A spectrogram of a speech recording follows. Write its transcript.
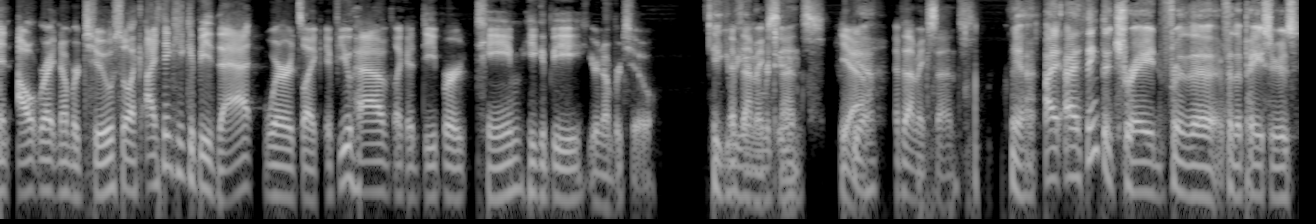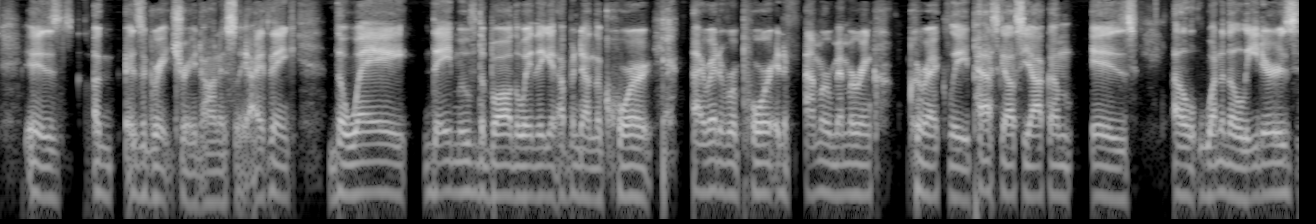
an outright number two. So like I think he could be that where it's like if you have like a deeper team, he could be your number two. He could if that makes two. sense. Yeah, yeah, If that makes sense. Yeah, I, I think the trade for the for the Pacers is a is a great trade. Honestly, I think the way they move the ball, the way they get up and down the court. I read a report, and if I'm remembering correctly, Pascal Siakam is a, one of the leaders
